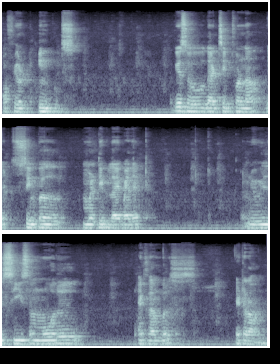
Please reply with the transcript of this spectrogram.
of your inputs. Okay so that's it for now. That's simple multiply by that. And we will see some more uh, examples later on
